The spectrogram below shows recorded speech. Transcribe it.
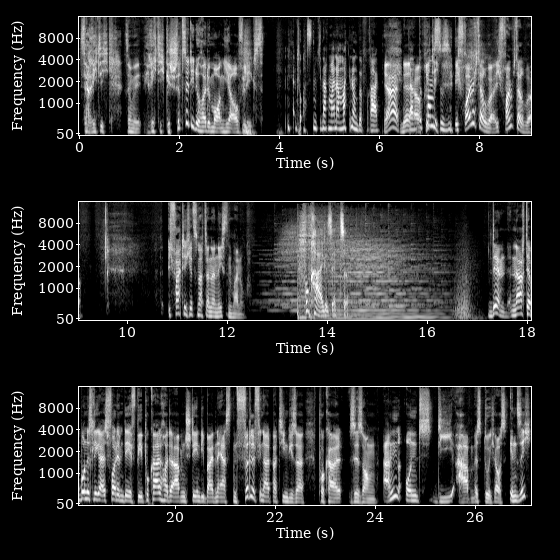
ist ja richtig, sag mal, richtig Geschütze, die du heute Morgen hier auflegst. Ja, du hast mich nach meiner Meinung gefragt. Ja, ne, Dann auch richtig. Du sie. Ich freue mich darüber. Ich freue mich darüber. Ich frage dich jetzt nach deiner nächsten Meinung. Pokalgesetze. Denn nach der Bundesliga ist vor dem DFB-Pokal. Heute Abend stehen die beiden ersten Viertelfinalpartien dieser Pokalsaison an und die haben es durchaus in sich.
